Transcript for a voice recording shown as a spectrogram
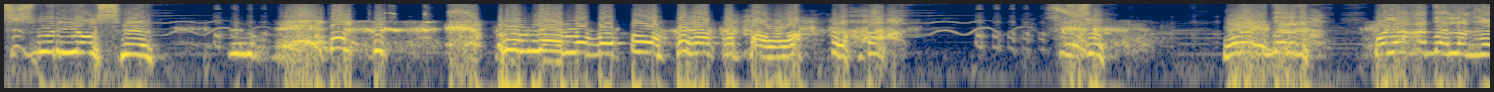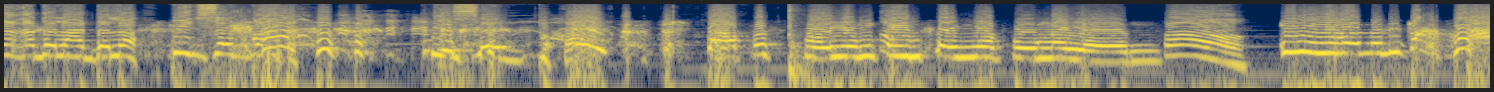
Sus Mariose! Problema ba to? Nakakatawa. Sus, wala ka talaga, wala ka talaga kadala-dala. Pinsan pa! Pinsan pa! Tapos po, yung pinsan niya po ngayon, Oh. iniwan ulit ako.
